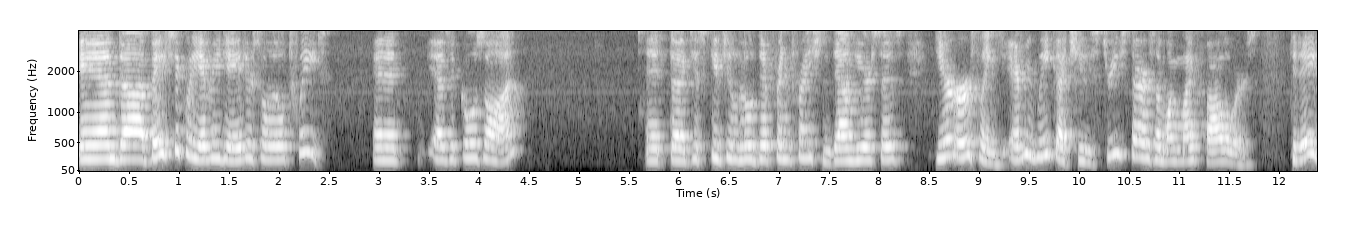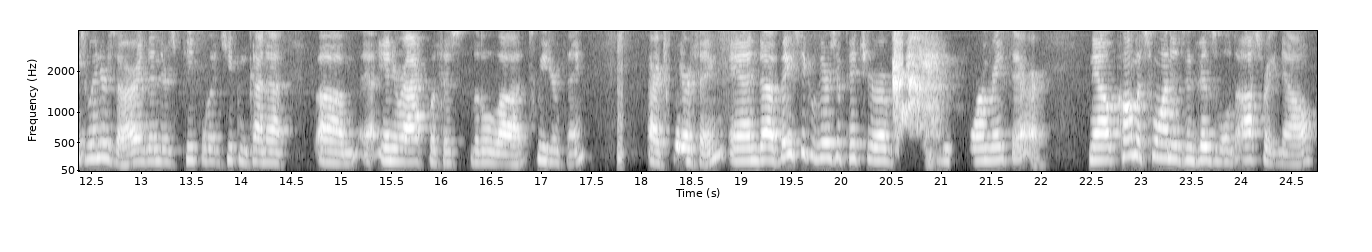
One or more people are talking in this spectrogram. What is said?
And uh, basically every day there's a little tweet. And it, as it goes on, it uh, just gives you a little different information. Down here says, Dear Earthlings, every week I choose three stars among my followers. Today's winners are, and then there's people that you can kind of um, interact with this little uh, tweeter thing, or Twitter thing. And uh, basically there's a picture of Swan right there. Now, Comet Swan is invisible to us right now.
